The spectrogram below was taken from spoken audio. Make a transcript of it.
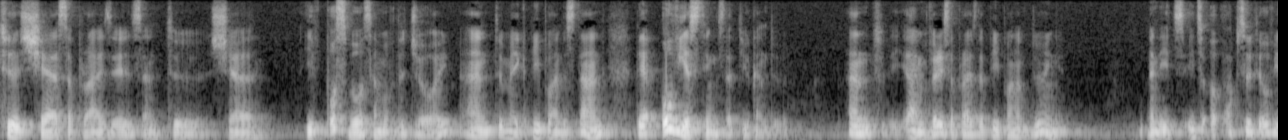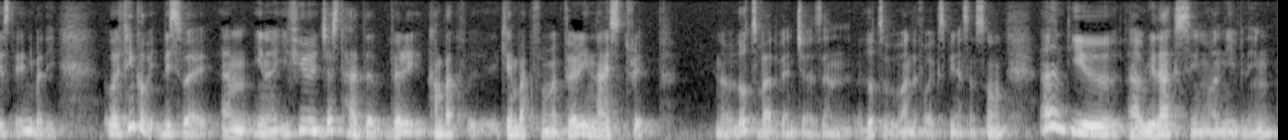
to share surprises and to share, if possible, some of the joy and to make people understand, there are obvious things that you can do. And I'm very surprised that people are not doing it. And it's, it's absolutely obvious to anybody. Well, think of it this way. Um, you know, if you just had a very, come back, came back from a very nice trip, you know, lots of adventures and lots of wonderful experience and so on, and you are relaxing one evening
